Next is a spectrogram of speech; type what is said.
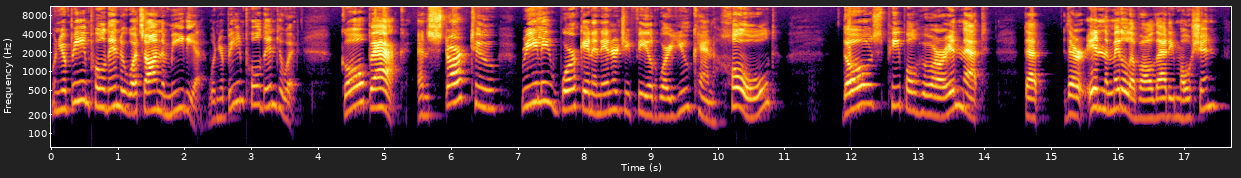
When you're being pulled into what's on the media, when you're being pulled into it, go back and start to really work in an energy field where you can hold those people who are in that that they're in the middle of all that emotion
